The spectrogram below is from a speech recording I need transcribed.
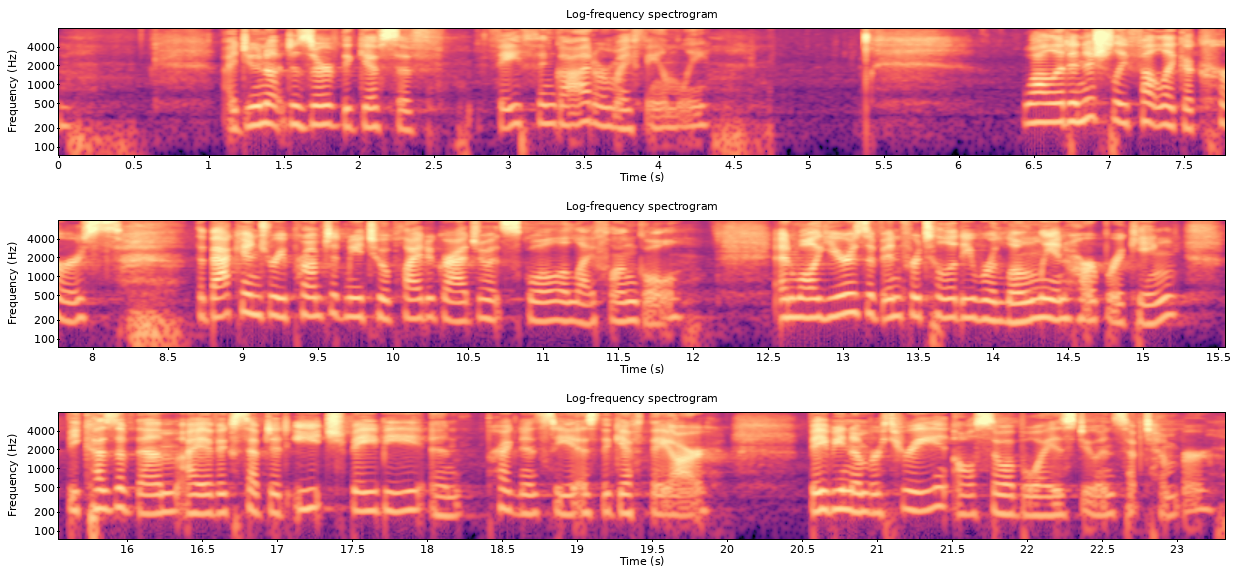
I do not deserve the gifts of faith in God or my family. While it initially felt like a curse, the back injury prompted me to apply to graduate school, a lifelong goal. And while years of infertility were lonely and heartbreaking, because of them, I have accepted each baby and pregnancy as the gift they are. Baby number three, also a boy, is due in September.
